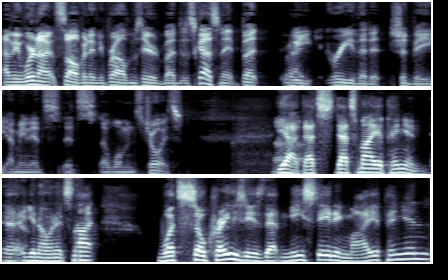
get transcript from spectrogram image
I mean, we're not solving any problems here by discussing it, but we agree that it should be. I mean, it's it's a woman's choice. Yeah Uh, that's that's my opinion. Uh, you know and it's not what's so crazy is that me stating my opinion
